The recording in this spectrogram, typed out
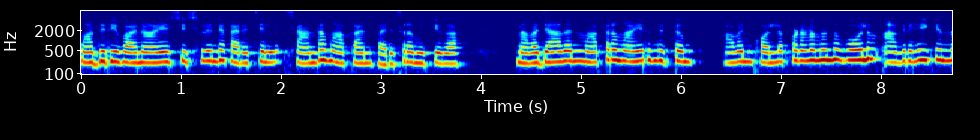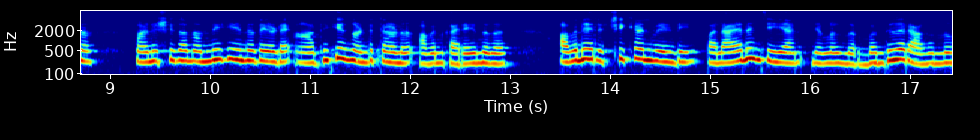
മധുരിവാനായ ശിശുവിന്റെ കരച്ചിൽ ശാന്തമാക്കാൻ പരിശ്രമിക്കുക. നവജാതൻ മാത്രമായിരുന്നിട്ടും അവൻ കൊല്ലപ്പെടണമെന്ന് പോലും ആഗ്രഹിക്കുന്ന മാനുഷിക നന്ദിഹീനതയുടെ ആധിക്യം കണ്ടിട്ടാണ് അവൻ കരയുന്നത്. അവനെ രക്ഷിക്കാൻ വേണ്ടി പലായനം ചെയ്യാൻ ഞങ്ങൾ നിർബന്ധിതരാകുന്നു.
